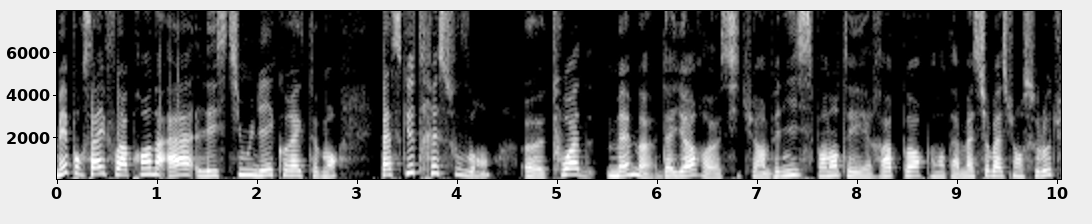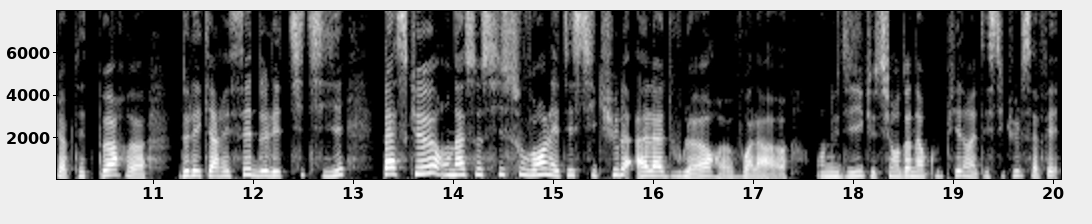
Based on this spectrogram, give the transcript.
Mais pour ça, il faut apprendre à les stimuler correctement. Parce que très souvent, euh, toi-même, d'ailleurs, euh, si tu as un pénis pendant tes rapports, pendant ta masturbation en solo, tu as peut-être peur euh, de les caresser, de les titiller, parce que on associe souvent les testicules à la douleur. voilà, on nous dit que si on donne un coup de pied dans les testicules, ça fait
